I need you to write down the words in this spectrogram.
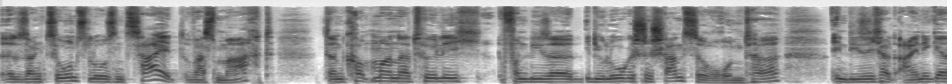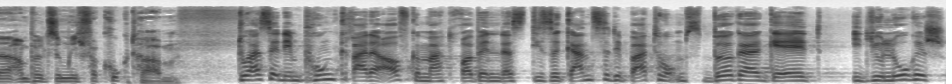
äh, sanktionslosen Zeit was macht, dann kommt man natürlich von dieser ideologischen Schanze runter, in die sich halt einige in der Ampel ziemlich verguckt haben. Du hast ja den Punkt gerade aufgemacht, Robin, dass diese ganze Debatte ums Bürgergeld ideologisch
